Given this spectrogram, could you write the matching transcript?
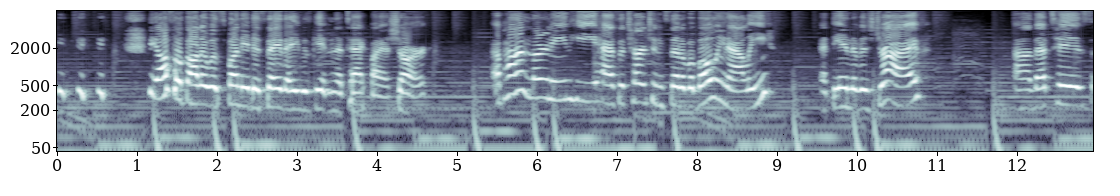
he also thought it was funny to say that he was getting attacked by a shark. Upon learning he has a church instead of a bowling alley at the end of his drive, uh, that's his,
